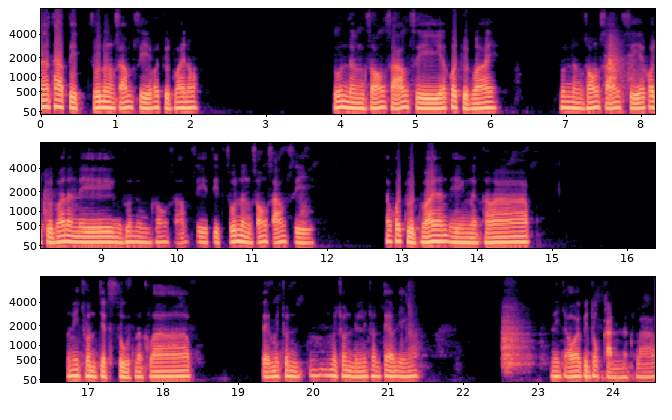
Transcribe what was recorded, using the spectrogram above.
นะถ้าติดศูนย์หนึ่งสามสี่ก็จุดไว้เนาะศูนย์หนึ่งสองสามสี่แล้วก็จุดไว้ศูนย์หนึ่งสองสามสี่แล้วก็จุดไว้นั่นเองศูนย์หนึ่งสองสามสี่ติดศูนย์หนึ่งสองสามสี่ แล้วก็จุดไว้นั่นเองนะครับตัวนี้ชนเจ็ดสูตรนะครับ แต่ไม่ชนไม่ชนเด่นไม่ชนแต้มเองเนาะนี่จะเอาไว้เป็นตัวกันนะครับ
